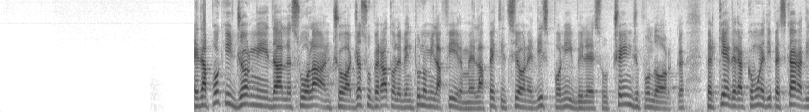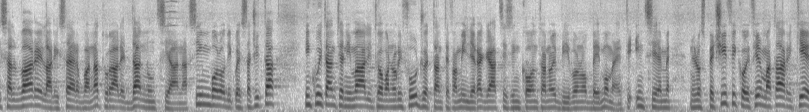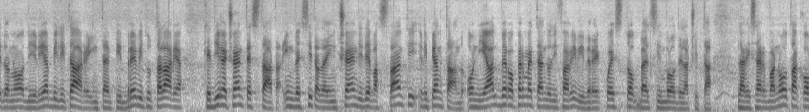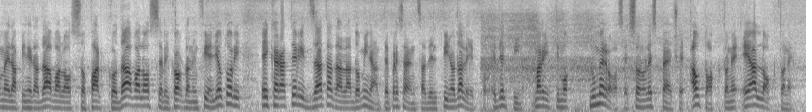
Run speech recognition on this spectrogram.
E da pochi giorni dal suo lancio ha già superato le 21.000 firme la petizione disponibile su change.org per chiedere al comune di Pescara di salvare la riserva naturale d'Annunziana, simbolo di questa città in cui tanti animali trovano rifugio e tante famiglie e ragazzi si incontrano e vivono bei momenti insieme. Nello specifico i firmatari chiedono di riabilitare in tempi brevi tutta l'area che di recente è stata investita da incendi devastanti ripiantando ogni albero permettendo di far rivivere questo bel simbolo della città. La riserva nota come la Pineta d'Avalos o Parco d'Avalos, ricordano infine gli autori, è caratterizzata dalla dominante presenza del pino d'Aleppo e del pino marittimo. Numerose sono le specie autoctone e alloctone.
